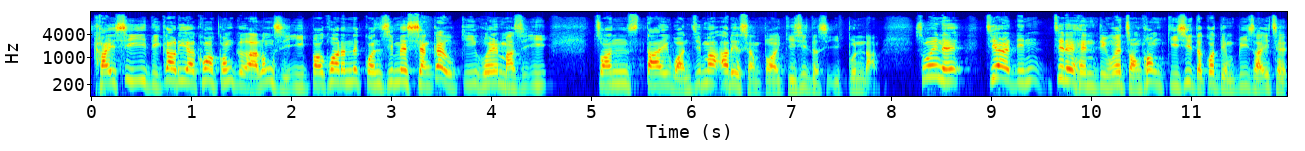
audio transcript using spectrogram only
开始一直到你啊看广告啊，拢是伊，包括咱咧关心的上届有机会，嘛是伊。全台湾即马压力上大，其实就是伊本人。所以呢，即个恁即个现场的状况，其实就决定比赛一切。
